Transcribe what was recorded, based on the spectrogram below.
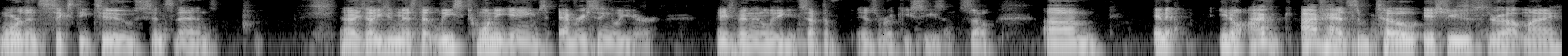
more than 62 since then. Uh, he's, he's missed at least 20 games every single year he's been in the league, except the, his rookie season. So, um, and you know, I've I've had some toe issues throughout my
